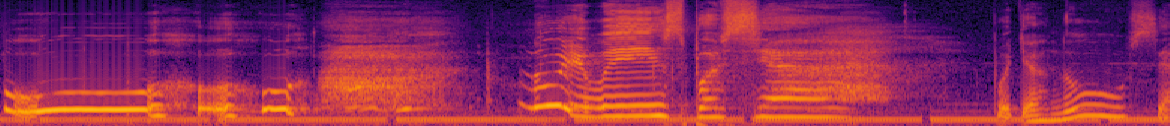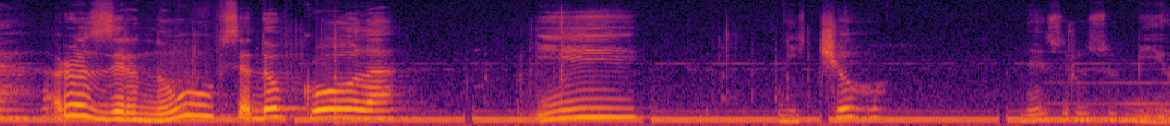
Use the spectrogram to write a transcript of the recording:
О-хо-хо. Виспався. Потягнувся, роззирнувся довкола і нічого не зрозумів.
